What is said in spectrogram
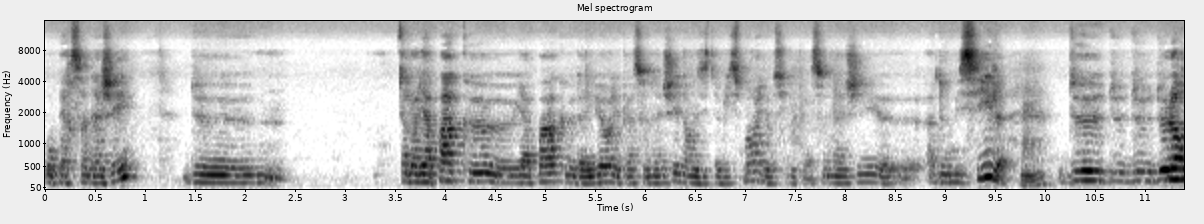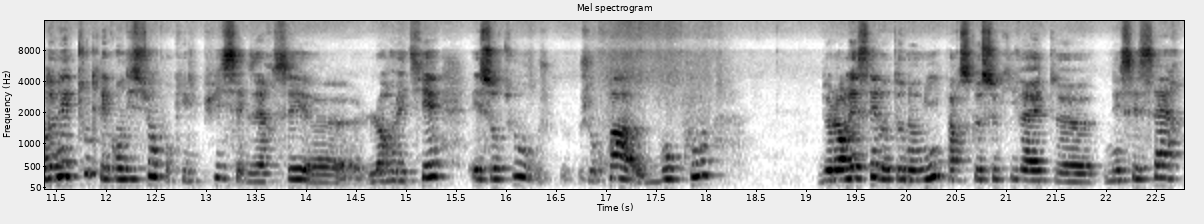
aux, personnes âgées, de, alors, il n'y a pas que, a pas que d'ailleurs les personnes âgées dans les établissements, il y a aussi les personnes âgées euh, à domicile, mhm. de, de, de, leur donner toutes les conditions pour qu'ils puissent exercer euh, leur métier et surtout, je crois beaucoup, de leur laisser l'autonomie parce que ce qui va être euh, nécessaire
